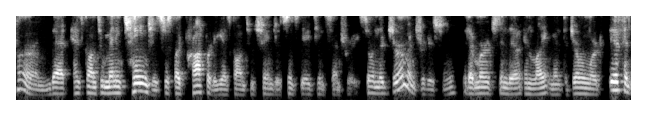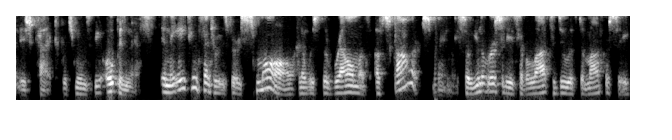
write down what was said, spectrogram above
term that has gone through many changes, just like property has gone through changes since the 18th century. So in the German tradition, it emerged in the Enlightenment, the German word Öffentlichkeit, which means the openness. In the 18th century, it was very small and it was the realm of, of scholars mainly. So universities have a lot to do with democracy democracy.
